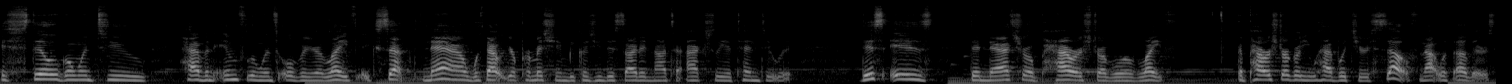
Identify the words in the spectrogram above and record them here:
It's still going to have an influence over your life, except now without your permission because you decided not to actually attend to it. This is the natural power struggle of life. The power struggle you have with yourself, not with others.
